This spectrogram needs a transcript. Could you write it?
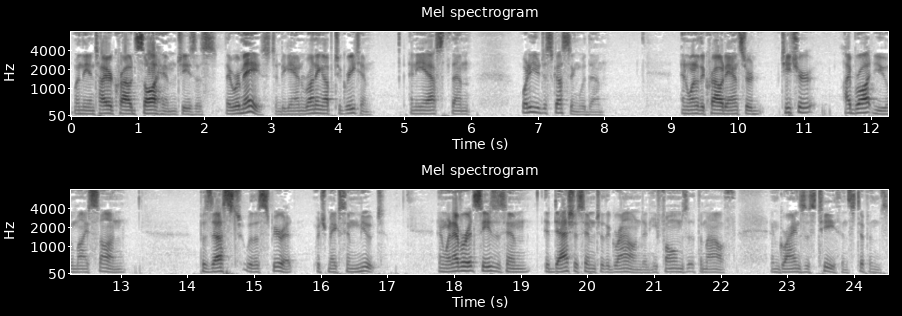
when the entire crowd saw him, Jesus, they were amazed and began running up to greet him. And he asked them, what are you discussing with them? And one of the crowd answered, Teacher, I brought you my son, possessed with a spirit which makes him mute. And whenever it seizes him, it dashes him to the ground, and he foams at the mouth. and grinds his teeth and stiffens,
